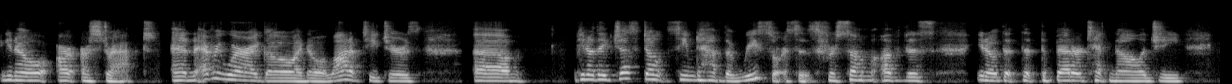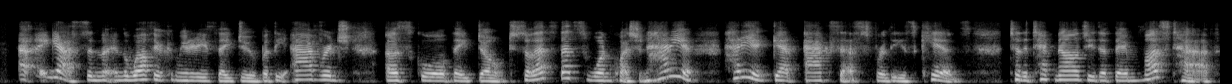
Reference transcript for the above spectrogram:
you know, are are strapped, and everywhere I go, I know a lot of teachers. Um, you know they just don't seem to have the resources for some of this you know the, the, the better technology uh, yes, in the in the wealthier communities they do, but the average uh, school they don't. So that's that's one question. How do you how do you get access for these kids to the technology that they must have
